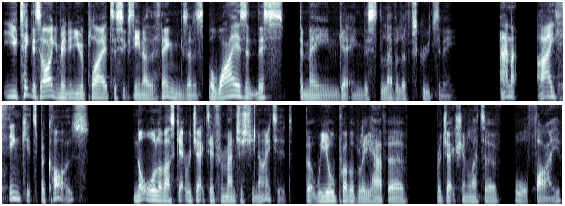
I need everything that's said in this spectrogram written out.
you take this argument and you apply it to 16 other things and it's well why isn't this domain getting this level of scrutiny? And I think it's because not all of us get rejected from Manchester United, but we all probably have a rejection letter or five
